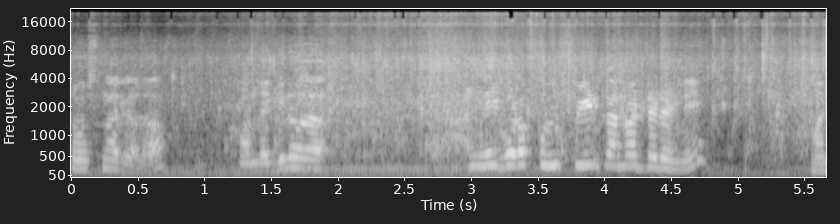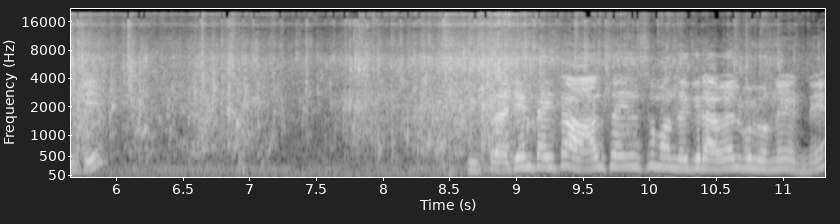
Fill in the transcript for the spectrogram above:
చూస్తున్నారు కదా మన దగ్గర అన్నీ కూడా ఫుల్ ఫీడ్ కన్వర్టెడ్ అండి. మనకి ఈ ప్రజెంట్ అయితే ఆల్ సైజెస్ మన దగ్గర అవైలబుల్ ఉన్నాయండి.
